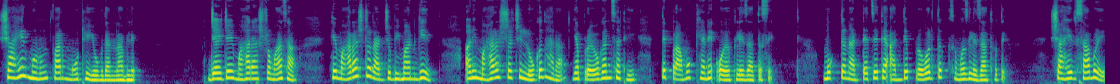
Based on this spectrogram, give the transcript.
शाहीर म्हणून फार मोठे योगदान लाभले. जय जय महाराष्ट्र माझा हे महाराष्ट्र राज्याभिमान गीत आणि महाराष्ट्राची लोकधारा या प्रयोगांसाठी ते प्रामुख्याने ओळखले जात असे. मुक्त नाट्याचे ते आद्य प्रवर्तक समजले जात होते. शाहीर साबळे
